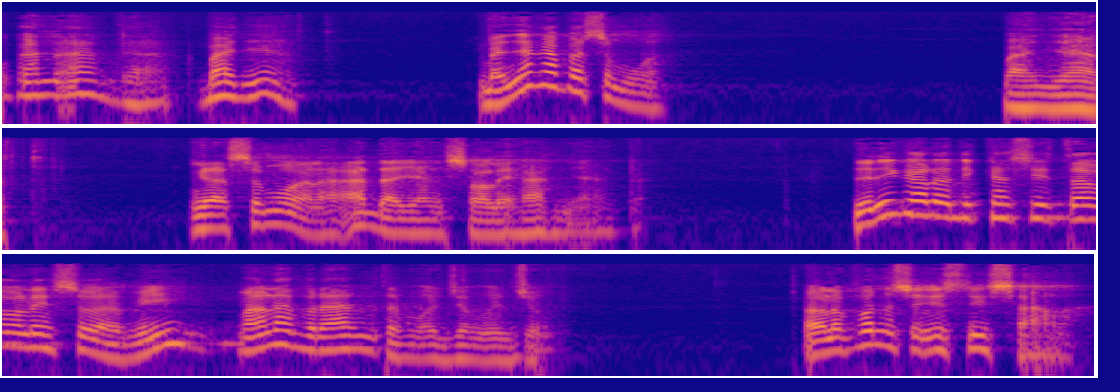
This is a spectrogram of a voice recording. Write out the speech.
Bukan ada, banyak. Banyak apa semua? Banyak. Enggak semua lah, ada yang solehahnya ada. Jadi kalau dikasih tahu oleh suami, malah berantem ujung-ujung. Walaupun si istri salah.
